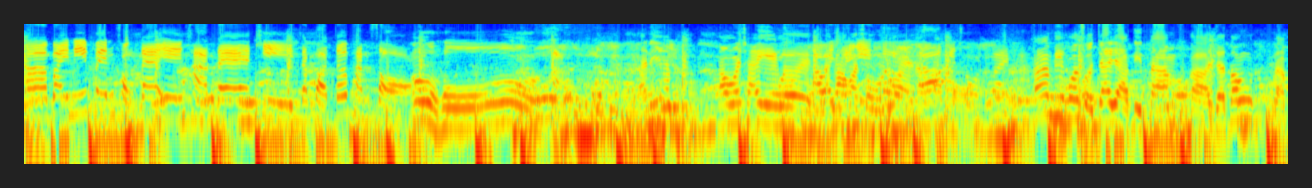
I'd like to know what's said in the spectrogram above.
เอ่อใบนี้เป็นของแต่เองค่ะแต่ขี่สปอร์เตอร์พันสอง โอ้โห อันนี้เอาไว้ใช้เองเลย เอาแล้ไว้วก็ใช้เอามาโชว์ด้วย มีคนสนใจอยากติดตามอ่าจะต้องแบบ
